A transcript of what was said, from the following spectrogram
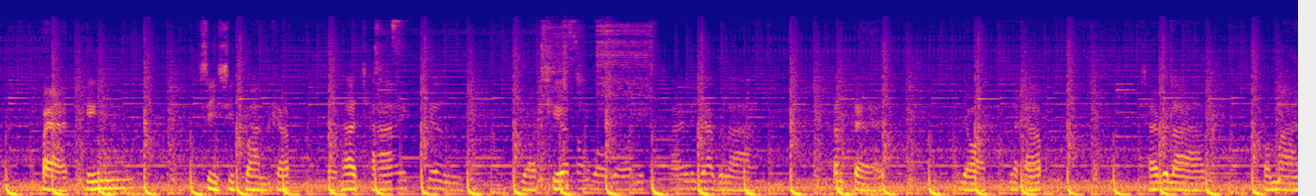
38 ถึง 40 วันครับ แต่ถ้าใช้เครื่องหยอดเชื้อของวอวนี่ใช้ระยะเวลาตั้งแต่หยอดนะครับ ใช้เวลาประมาณ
